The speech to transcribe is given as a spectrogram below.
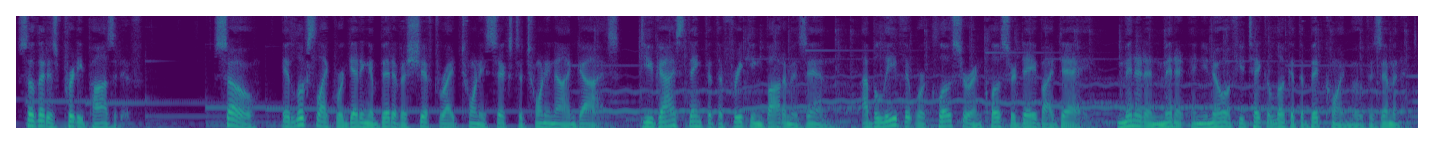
So that is pretty positive. So, it looks like we're getting a bit of a shift right 26 to 29 guys. Do you guys think that the freaking bottom is in? I believe that we're closer and closer day by day, minute and minute and you know if you take a look at the Bitcoin move is imminent.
